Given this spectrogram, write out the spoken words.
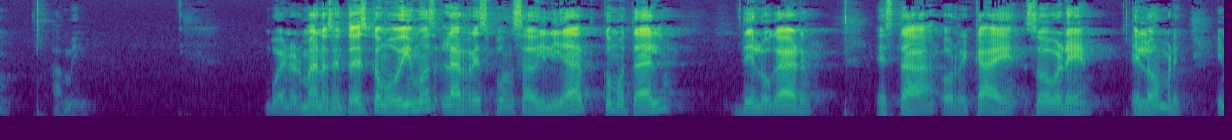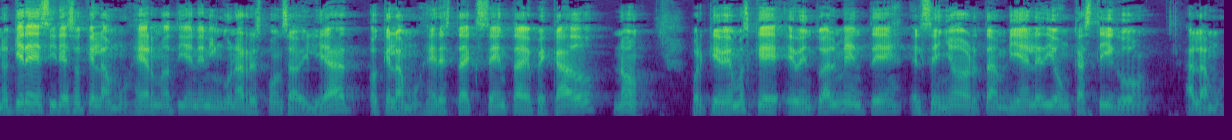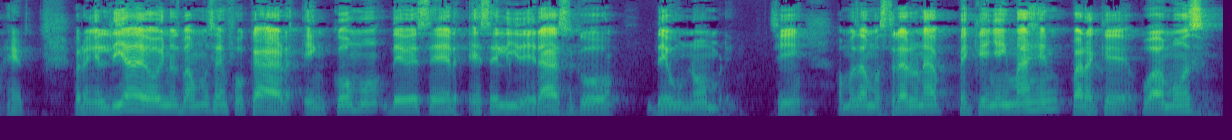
amén. Bueno, hermanos, entonces como vimos, la responsabilidad como tal del hogar está o recae sobre el hombre. Y no quiere decir eso que la mujer no tiene ninguna responsabilidad o que la mujer está exenta de pecado, no, porque vemos que eventualmente el Señor también le dio un castigo a la mujer. Pero en el día de hoy nos vamos a enfocar en cómo debe ser ese liderazgo de un hombre. ¿sí? Vamos a mostrar una pequeña imagen para que podamos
